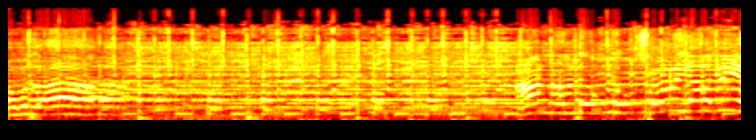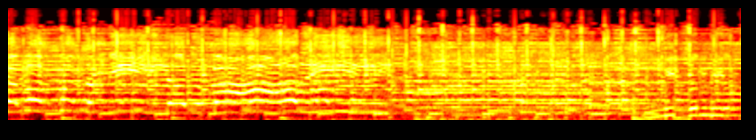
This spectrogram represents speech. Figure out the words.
કમલા આનંદ ઉત્સવ આવી ભક્તની દરબારી. મિત મિત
